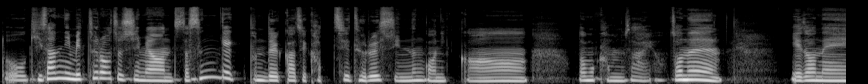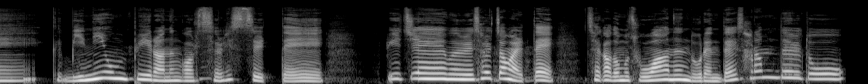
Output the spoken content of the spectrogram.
또 기사님이 틀어주시면 진짜 승객분들까지 같이 들을 수 있는 거니까 너무 감사해요. 저는 예전에 그 미니홈피라는 것을 했을 때 BGM을 설정할 때 제가 너무 좋아하는 노래인데 사람들도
